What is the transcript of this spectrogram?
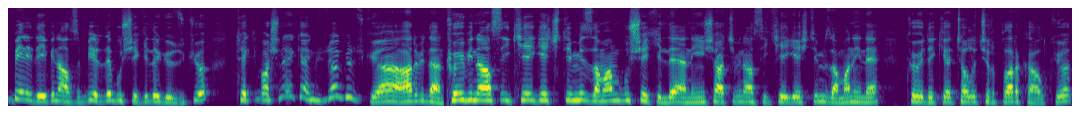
Belediye binası 1 de bu şekilde gözüküyor. Tek başınayken güzel gözüküyor ha harbiden. Köy binası 2'ye geçtiğimiz zaman bu şekilde yani inşaatçı binası 2'ye geçtiğimiz zaman yine köydeki çalı çırpılar kalkıyor.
